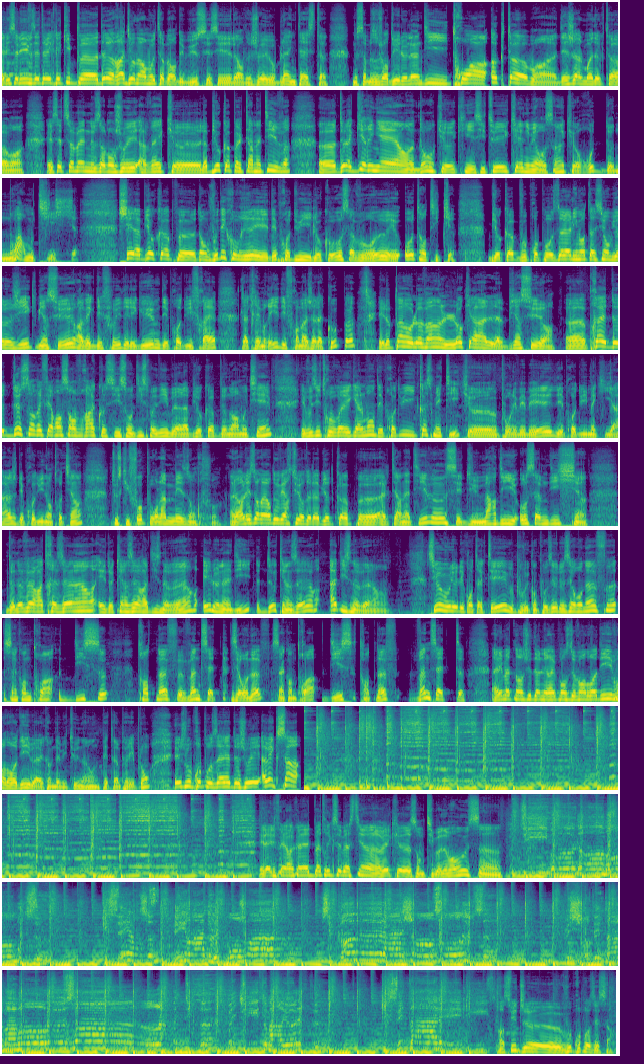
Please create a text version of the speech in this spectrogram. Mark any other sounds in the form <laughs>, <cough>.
Salut, salut, vous êtes avec l'équipe euh, de Radio Normouth à bord du bus et c'est l'heure de jouer au blind test. Nous sommes aujourd'hui le lundi 3 octobre, déjà le mois d'octobre. Et cette semaine, nous allons jouer avec euh, la Biocop alternative euh, de la Guérinière, donc qui est située, qui est numéro 5, route de Noirmoutier. Chez la Biocop, donc vous découvrirez des produits locaux, savoureux et authentiques. Biocop vous propose de l'alimentation biologique, bien sûr, avec des fruits, des légumes des produits frais, de la crèmerie, du fromage à la coupe et le pain au levain local, bien sûr. Euh, près de 200 références en vrac aussi sont disponibles à la Biocop de Noirmoutier et vous y trouverez également des produits cosmétiques euh, pour les bébés, des produits maquillage, des produits d'entretien, tout ce qu'il faut pour la maison. Alors les horaires d'ouverture de la Biocop euh, alternative, c'est du mardi au samedi de 9h à 13h et de 15h à 19h et le lundi de 15h à 19h. Si vous voulez les contacter, vous pouvez composer le 09 53 10 39 27. 09 53 10 39 27. Allez, maintenant, je vous donne les réponses de vendredi. Vendredi, bah, comme d'habitude, hein, on pétait un peu les plombs. Et je vous proposais de jouer avec ça. Et là, il fallait reconnaître Patrick Sébastien avec euh, son petit bonhomme en mousse. Petit bonhomme en mousse qui s'élance et rate le bonjour. C'est comme la chanson douce que chantait ta maman le soir. La petite, petite marionnette qui s'étale et qui... Ensuite, je vous proposais ça.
